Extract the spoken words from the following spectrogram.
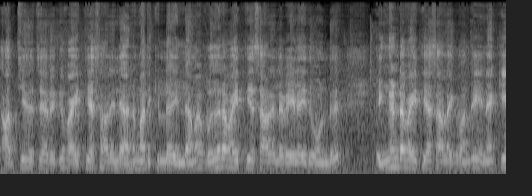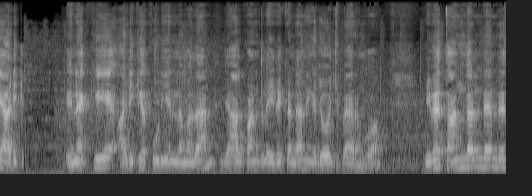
வைத்தியசாலையில் வைத்தியசாலையின் அனுமதிக்குள்ள இல்லாமல் வேறு வைத்தியசாலையில் வேலை இது உண்டு. எங்கண்ட வைத்தியசாலைக்கு வந்து எனக்கே அடிக்க எனக்கே அடிக்கக்கூடிய நிலைமை தான் யாழ்ப்பாணத்தில் இருக்கண்டா நீங்கள் ஜோதிச்சு பாருங்கோ. இவ தங்கள்ட இந்த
